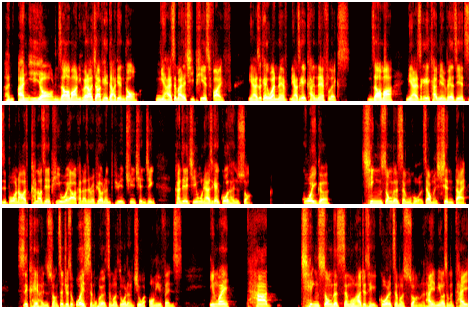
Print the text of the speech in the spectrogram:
很安逸哦，你知道吗？你回到家可以打电动，你还是买得起 PS5，你还是可以玩 Net，你还是可以看 Netflix，你知道吗？你还是可以看免费的这些直播，然后看到这些 PUA 啊，看到这些 Rapio 人拼去前进，看这些节目，你还是可以过得很爽，过一个。轻松的生活在我们现代是可以很爽，这就是为什么会有这么多人去玩 OnlyFans，因为他轻松的生活，他就是可以过得这么爽了，他也没有什么太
